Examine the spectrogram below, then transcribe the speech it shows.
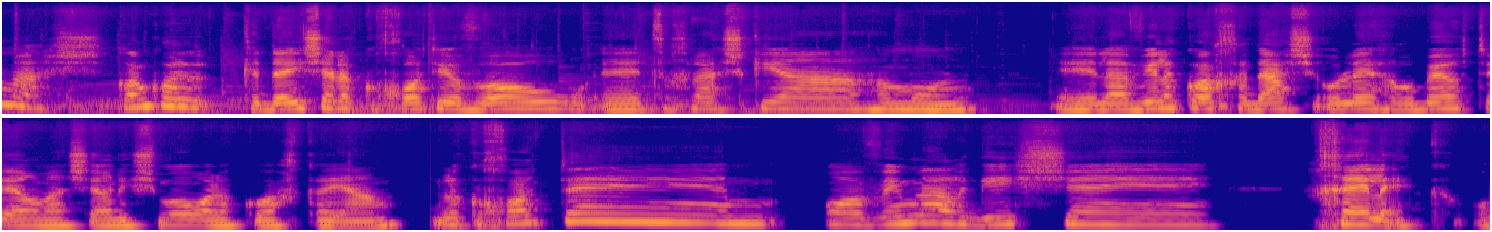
ממש. קודם כל, כדי שלקוחות יבואו, אה, צריך להשקיע המון. אה, להביא לקוח חדש עולה הרבה יותר מאשר לשמור על לקוח קיים. לקוחות אה, אוהבים להרגיש חלק, או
